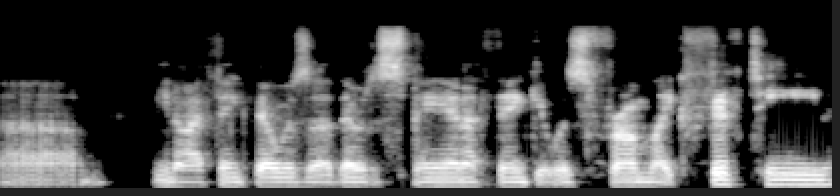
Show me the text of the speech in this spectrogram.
Um, you know, I think there was a there was a span. I think it was from like 15.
